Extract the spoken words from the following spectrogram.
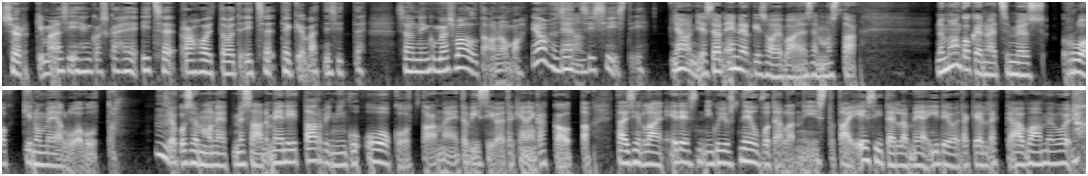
sörkkimään siihen, koska he itse rahoittavat ja itse tekevät, niin sitten se on niin kuin myös valta on oma. Ja onhan se, se on. siis siistiä. Ja on, ja se on energisoivaa ja semmoista No mä oon kokenut, että se myös ruokkinut meidän luovuutta. Mm. Joku semmoinen, että me saadaan, meidän ei tarvi niinku okottaa näitä visioita kenenkään kautta. Tai sillä edes niinku just neuvotella niistä tai esitellä meidän ideoita kellekään, vaan me voidaan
